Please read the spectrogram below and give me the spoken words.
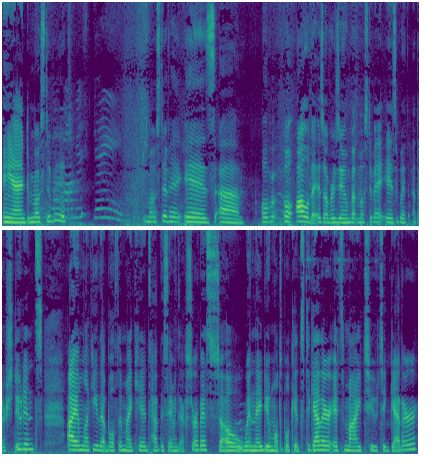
And most of it most of it is um, over well all of it is over Zoom, but most of it is with other students. I am lucky that both of my kids have the same exact service, so when they do multiple kids together, it's my two together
